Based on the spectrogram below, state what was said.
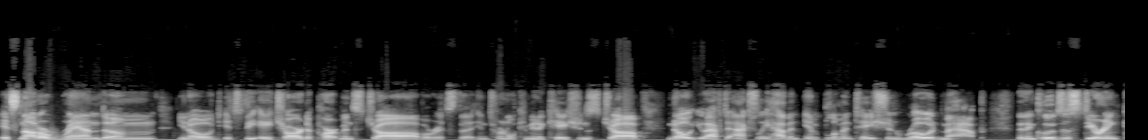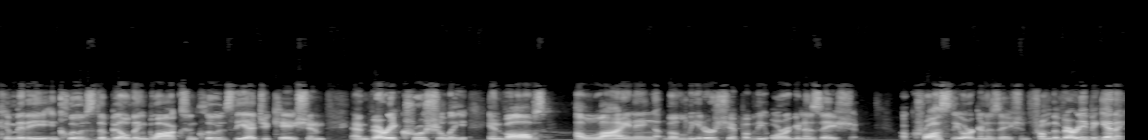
it's not a random, you know, it's the HR department's job or it's the internal communications job. No, you have to actually have an implementation roadmap that includes a steering committee, includes the building blocks, includes the education, and very crucially involves aligning the leadership of the organization across the organization from the very beginning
